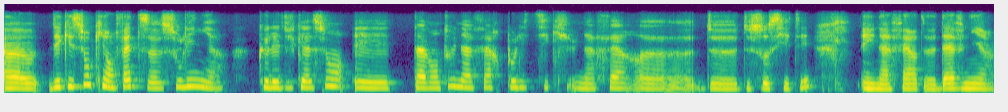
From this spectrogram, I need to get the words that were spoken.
Euh, des questions qui en fait soulignent que l'éducation est avant tout une affaire politique, une affaire euh, de, de, société et une affaire d'avenir.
